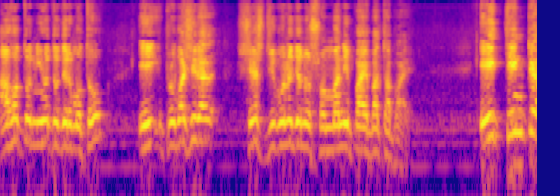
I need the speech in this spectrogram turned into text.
আহত নিহতদের মতো এই প্রবাসীরা শেষ জীবনে যেন সম্মানী পায় বাতা পায়। এই তিনটা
